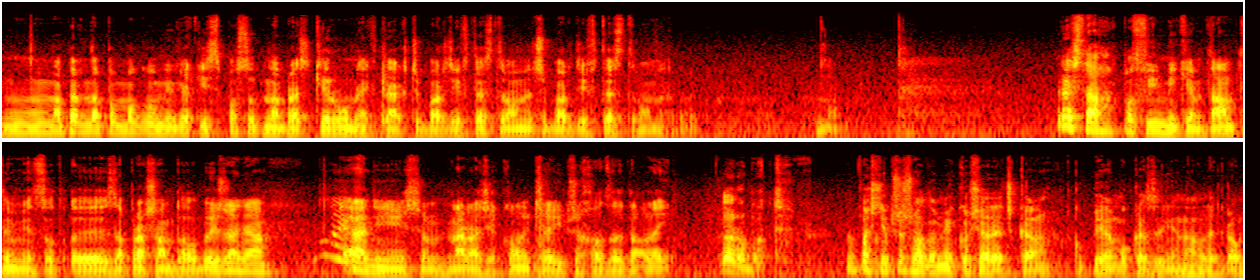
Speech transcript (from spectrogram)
mm, na pewno pomogą mi w jakiś sposób nabrać kierunek, tak? Czy bardziej w tę stronę, czy bardziej w tę stronę. tak. No. Reszta pod filmikiem tamtym, więc od, y, zapraszam do obejrzenia. No ja niniejszym na razie kończę i przechodzę dalej do roboty. No właśnie przyszła do mnie kosiareczka. Kupiłem okazyjnie na Allegro.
